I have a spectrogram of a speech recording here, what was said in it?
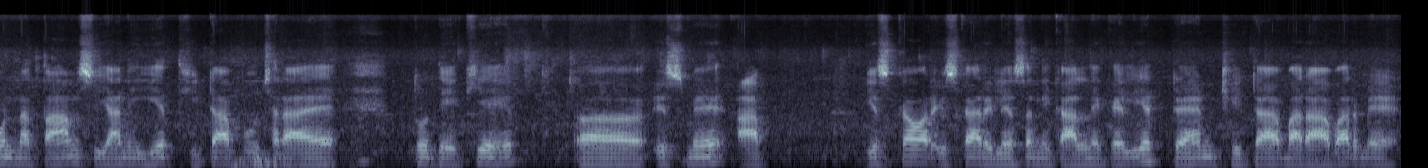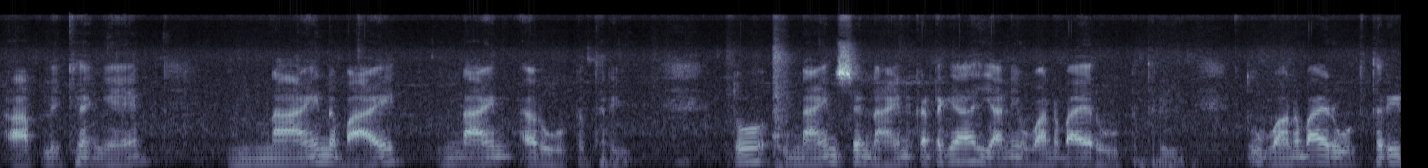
उन्नतांश यानी ये थीटा पूछ रहा है। तो देखिए इसमें आप इसका और इसका रिलेशन निकालने के लिए टेन थीटा बराबर में आप लिखेंगे nine by nine root three तो नाइन से नाइन कट गया, यानी वन बाय रूट थ्री तो one by root three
